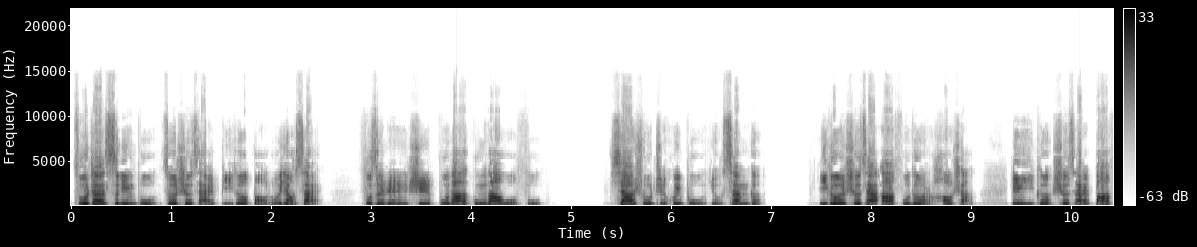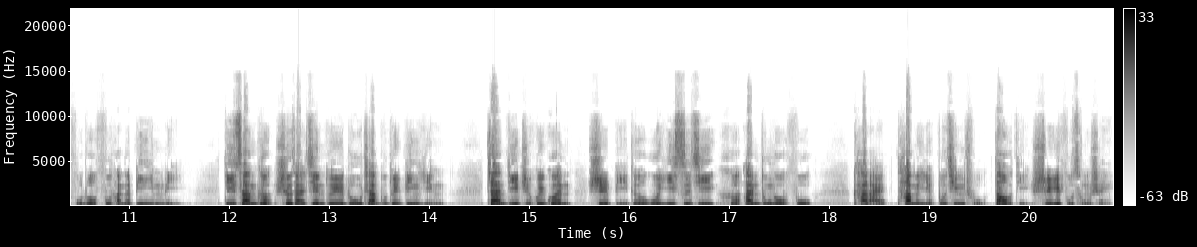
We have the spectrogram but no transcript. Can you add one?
作战司令部则设在彼得保罗要塞，负责人是布拉贡拉沃夫。下属指挥部有三个，一个设在阿弗勒尔号上，另一个设在巴甫洛夫团的兵营里，第三个设在舰队陆战部队兵营。战地指挥官是彼得沃伊斯基和安东诺夫。看来他们也不清楚到底谁服从谁。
